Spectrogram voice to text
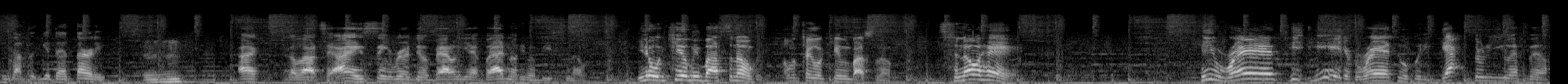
He's about to get that 30. Mm-hmm. I ain't gonna lie to say I ain't seen Real Deal battle yet, but I know he gonna beat Snow. You know what killed me by Snow? I'm gonna tell you what killed me by Snow. Snow had he ran he he ain't ran to it, but he got through the UFF.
